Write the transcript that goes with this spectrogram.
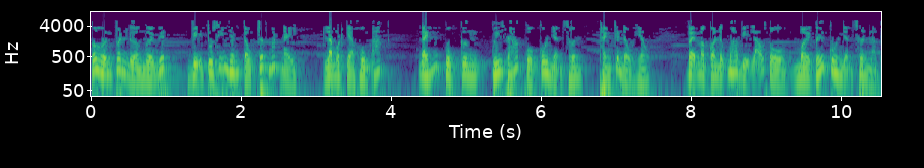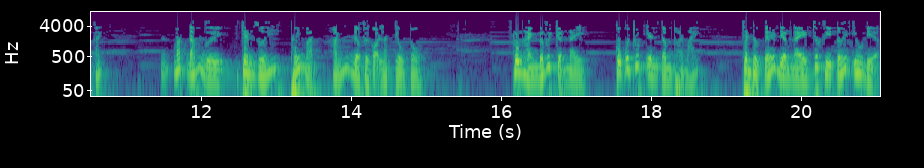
có hơn phân nửa người biết vị tu sĩ nhân tộc trước mắt này là một kẻ hung ác, đánh cục cưng quý giá của cô Nhận Sơn thành cái đầu heo. Vậy mà còn được ba vị lão tổ mời tới cô Nhận Sơn làm khách. Bắt đám người trên dưới thấy mặt hắn đều phải gọi là tiểu tổ. Phương Hành đối với chuyện này cũng có chút yên tâm thoải mái. Trên thực tế điểm này trước khi tới yêu địa,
